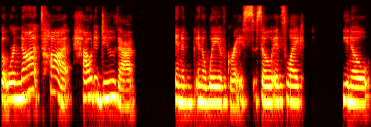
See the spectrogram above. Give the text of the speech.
But we're not taught how to do that in a in a way of grace. So it's like, you know,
